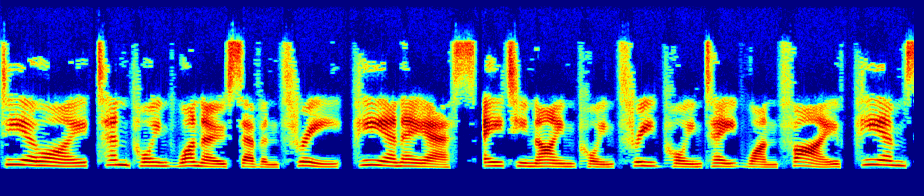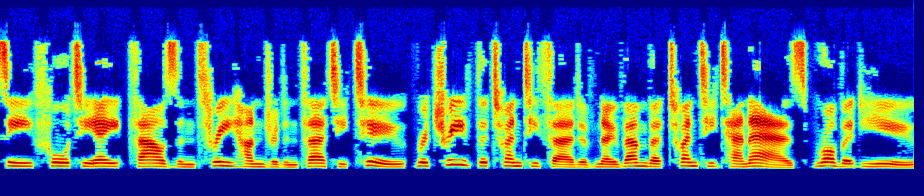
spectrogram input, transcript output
DOI, 10.1073, PNAS, 89.3.815, PMC 48332, retrieved 23 November 2010 Ayres, Robert U.,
